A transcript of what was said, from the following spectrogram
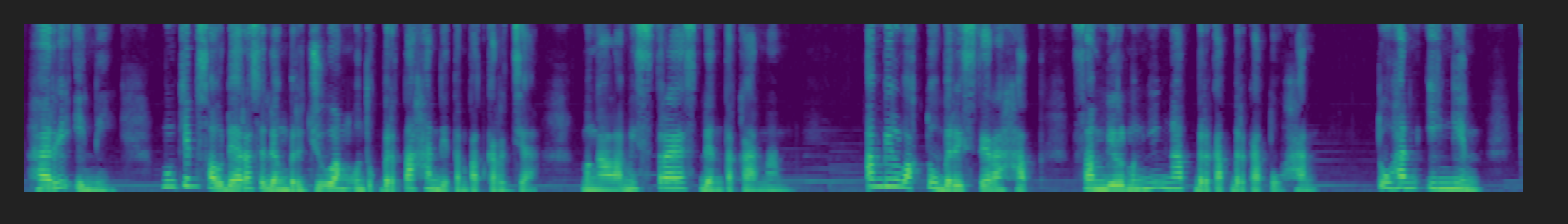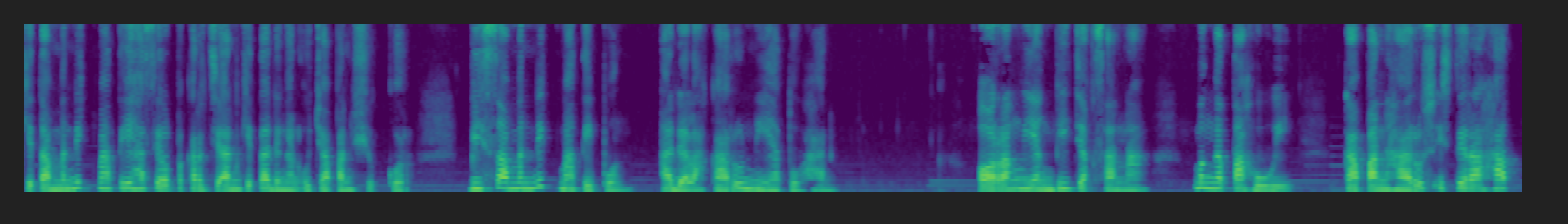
Hari ini, mungkin saudara sedang berjuang untuk bertahan di tempat kerja, mengalami stres dan tekanan. Ambil waktu beristirahat sambil mengingat berkat-berkat Tuhan. Tuhan ingin kita menikmati hasil pekerjaan kita dengan ucapan syukur, bisa menikmati pun adalah karunia Tuhan. Orang yang bijaksana mengetahui kapan harus istirahat,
